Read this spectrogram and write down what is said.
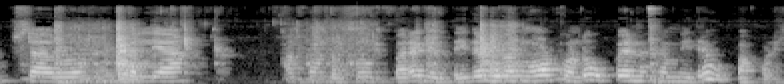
ಉಪ್ಸಾರು ಪಲ್ಯ ಹಾಕೊಂಡು ಸೂಪರ್ ಆಗಿರುತ್ತೆ. ಇದ್ರಲ್ಲಿ ಇವಾಗ ನೋಡ್ಕೊಂಡು ಉಪ್ಪು ಏನೋ ಕಮ್ಮಿ ಇದ್ರೆ ಉಪ್ಪು ಹಾಕೊಳ್ಳಿ.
